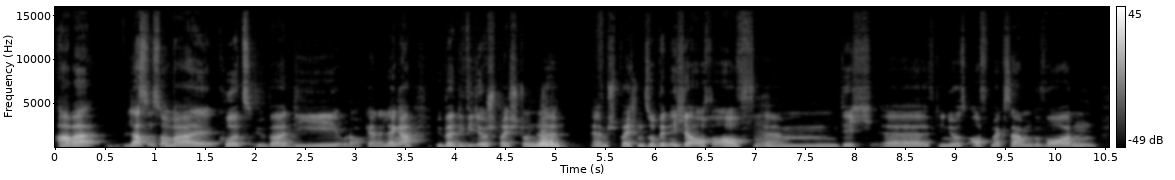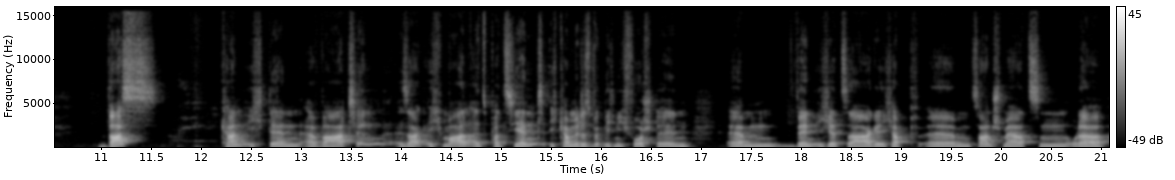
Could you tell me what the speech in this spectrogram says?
Aber lass uns noch mal kurz über die, oder auch gerne länger, über die Videosprechstunde ähm, sprechen. So bin ich ja auch auf mhm. ähm, dich, äh, FD News, aufmerksam geworden. Was kann ich denn erwarten, sag ich mal, als Patient? Ich kann mir das wirklich nicht vorstellen. Ähm, wenn ich jetzt sage, ich habe ähm, Zahnschmerzen oder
